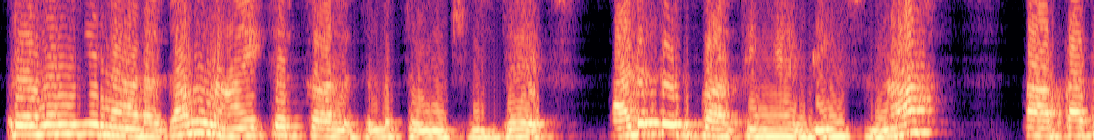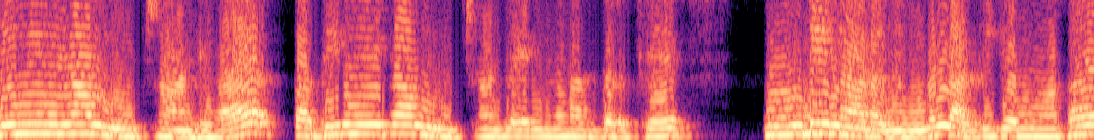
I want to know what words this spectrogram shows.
பிரபஞ்ச நாடகம் நாயக்கர் காலத்துல தோன்றினது. அடுத்தது பாத்தீங்க அப்படின்னு சொன்னா ஆஹ் பதினேழாம் நூற்றாண்டுல பதினேழாம் நூற்றாண்டுல என்ன நடந்திருக்கு? நொண்டி நாடகங்கள் அதிகமாக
